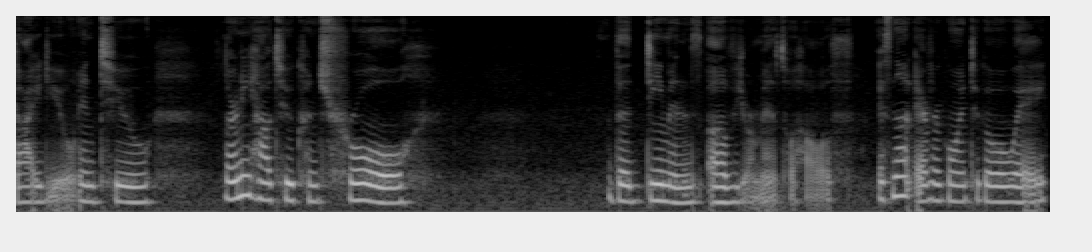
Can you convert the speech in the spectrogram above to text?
guide you into learning how to control the demons of your mental health. It's not ever going to go away,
